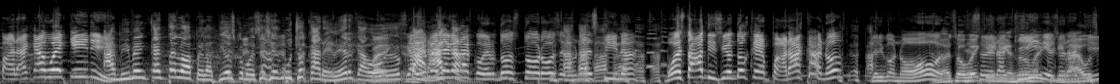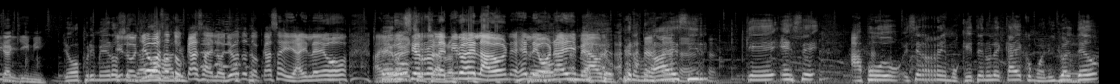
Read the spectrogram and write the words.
Paraca fue Kini. A mí me encantan los apelativos, como ese sí es mucho careverga. Güey. Si a mí me Paraca. llegan a coger dos toros en una esquina, vos estabas diciendo que Paraca, ¿no? Yo digo, no, No, eso fue Kini, era eso Kini, Kini. eso era Vaya, busca a Kini. Kini. Yo primero Y lo llevas a tu casa, y lo llevas a tu casa y ahí le dejo, ahí Pero- lo encierro, le tiro ese león, ese león ahí y me abro. Pero me va a decir que ese apodo, ese remoquete no le cae como anillo al dedo.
